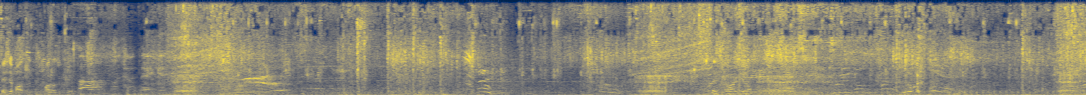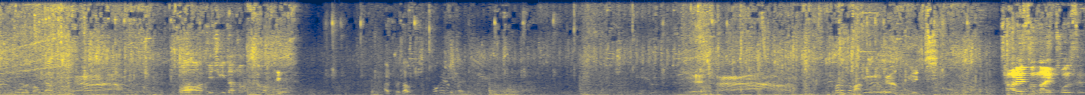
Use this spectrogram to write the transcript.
대신 맞아, 맞아줄게. 플레이 지금 할게요. 이거까지 모았어. 이거 정면. 와 뒤치기 잡 잡았고 아, 불사 이거. 플레이 좀 아껴요. 잘했어 나의 존슨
